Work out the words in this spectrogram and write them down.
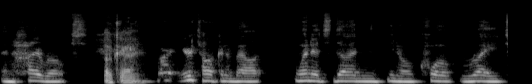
and high ropes. Okay. You're talking about when it's done, you know, quote right,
